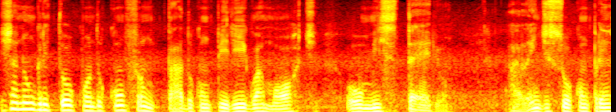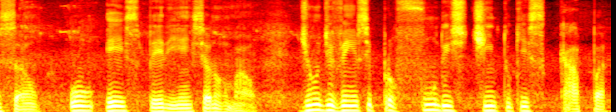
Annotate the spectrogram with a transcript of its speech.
já não gritou quando confrontado com perigo, a morte ou mistério, além de sua compreensão ou experiência normal, de onde vem esse profundo instinto que escapa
